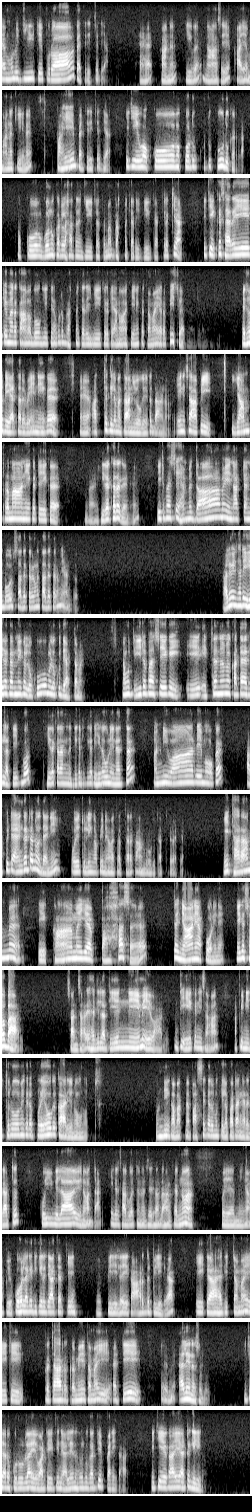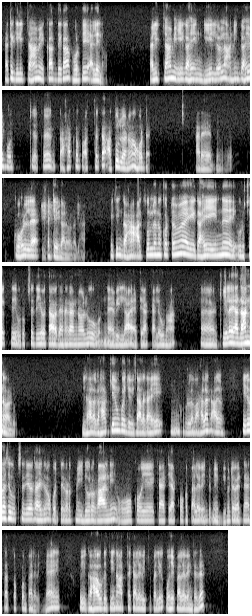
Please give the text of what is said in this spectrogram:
මුළු ජීවිතේ පුරාම පැතිරිච්ච දෙයක්. ඇහ කන දිව නාසය කය මන කියන පහේම පැතිරිච්ච දෙයක්. ඉතින් ඒක ඔක්කොම කොඩු කුඩු කූඩු කරලා ඔක්කොම ගොනු කරලා හදන ජීවිතය තමයි Brahmacharya ජීවිතයක් කියලා කියන්නේ. ඉතින් එක සැරේටම අර කාමභෝගී කෙනෙකුට Brahmacharya ජීවිතයකට යනවා කියන එක තමයි අර පිස්සු වැඩනවා. එතකොට යතර වෙන්නේ ඒක අත්ති කිලමතාන යෝගයකට දානවා. ඒ නිසා අපි යම් ප්‍රමාණයකට ඒක හිර කරගෙන ඊට පස්සේ හැමදාම මේ නට් ඇන්ඩ් බෝල්ස් තද කරන තද කරන යනවා. පළවෙනි සැරේ හිර කරන එක ලොකුම ලොකු දෙයක් තමයි. නමුත් ඊට පස්සේ ඒක ඒ එතනම කට ඇරිලා තිබ්බොත් හිර කරන්න දිගට දිගට හිර වුණේ නැත්තම් අනිවාර්යයෙන්ම ඕක අපිට ඇඟට නොදැනි ඔය තුලින් අපි නැවතත් අර කාම්භෝගී තත්ත්වයට වැටෙනවා. ඒ තරම්ම ඒ කාමය පහසට ඥානයක් ඕනේ නැහැ. ඒක ස්වභාවයි. සංසාරේ හැදිලා තියෙන්නේ මේ වාගේ. ඉතින් ඒක නිසා අපි නිතරම මේකට ප්‍රයෝගකාරී නොවුනොත් උන්නේ කමක් නැහැ පස්සේ කරමු කියලා පටන් අරගත්තොත් කොයි වෙලාවෙ වෙනවද දන්නේ. ඒකට සරුවචනන්සේ සඳහන් කරනවා ඔය මේ අපි කොහොල්ලගෙඩි කියලා જાතියක් තියෙන්නේ. පිළිල ඒක අර්ධ පිළිලයක්. ඒක හැදිච්චමයි ඒකේ ප්‍රචාර ක්‍රමේ තමයි ඇටේ ඇලෙන සුළුයි. ඉචාර කුරුල්ලා ඒ වටේ තියෙන ඇලෙන සුළු ගතිය පැණිකායි. ඉචි ඒකයි ඇට ගිලිනවා. ඇට ගිලිච්චාම එකක් දෙකක් හොටේ ඇලෙනවා. ඇලිච්චාම ඒ ගහෙන් ගිහිල්ල අනික් ගහේ පොත්තක ගහක පත්තක අතුල්වනවා හොට. අර මේ කොහොල්ල ඇටේ ගලවලා දාන. ඉතින් ගහ අතුල්වනකොටම ඒ ගහේ ඉන්න වෘක්ෂ වෘක්ෂ දේවතාව දැනගන්නවලු ඔන්න ඇවිල්ලා ඇටයක් ඇලුනා කියලා එයා දන්නවලු. විශාල ගහක් කියමුකෝ විශාල ගහේ කුරුල්ල වහලා ඊට පස්සේ වෘක්ෂ දේවතා හිතනවා කොච්චරකට මේ ඉඩෝර කාලනේ ඕක ඔය කැටයක් ඕක පැලවෙන්න මේ බිමට වැටෙන ඇටත් ඔක්කොම පැලවෙන්නේ නෑනේ. ඔය ගහ උඩ තියෙන අත්ත කැලවිච්ච පැලේ කොහේ පැලවෙන්නද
